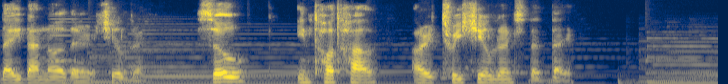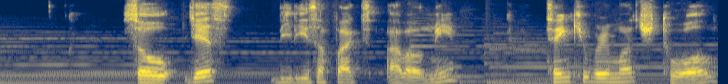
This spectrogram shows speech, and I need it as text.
died another children. So in total are three children that died. So yes, this is a fact about me. Thank you very much to all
